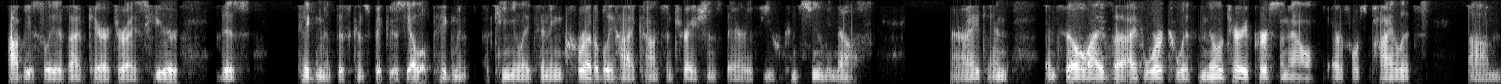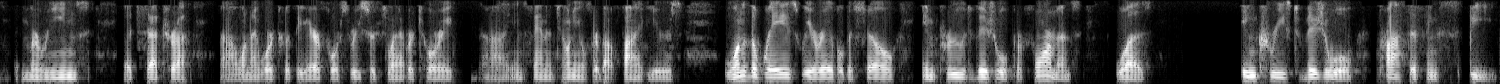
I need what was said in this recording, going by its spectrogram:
Obviously, as I've characterized here, this pigment, this conspicuous yellow pigment, accumulates in incredibly high concentrations there if you consume enough. All right, and and so I've uh, I've worked with military personnel, Air Force pilots, um, Marines, etc. Uh, when I worked with the Air Force Research Laboratory uh, in San Antonio for about five years, one of the ways we were able to show improved visual performance was increased visual processing speed.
